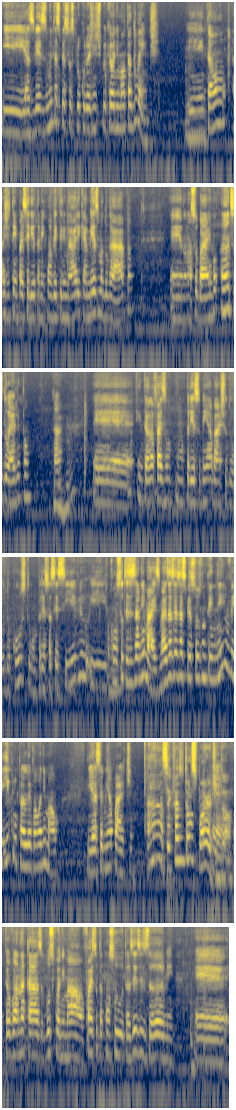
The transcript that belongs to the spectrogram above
E às vezes muitas pessoas procuram a gente porque o animal está doente. E, então a gente tem parceria também com a veterinária, que é a mesma do Gaapa, é, no nosso bairro, antes do Wellington. Tá? Uhum. É, então ela faz um, um preço bem abaixo do, do custo, um preço acessível e consulta esses animais. Mas às vezes as pessoas não têm nem o veículo para levar o animal. E essa é a minha parte. Ah, você que faz o transporte, É, então. eu vou lá na casa, busco o animal, faz toda a consulta, às vezes exame, é,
